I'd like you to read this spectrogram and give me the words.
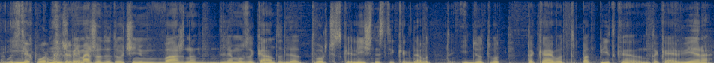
вот и с тех пор мы ты живем. понимаешь, вот это очень важно для музыканта, для творческой личности, когда вот идет вот такая вот подпитка, такая вера,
